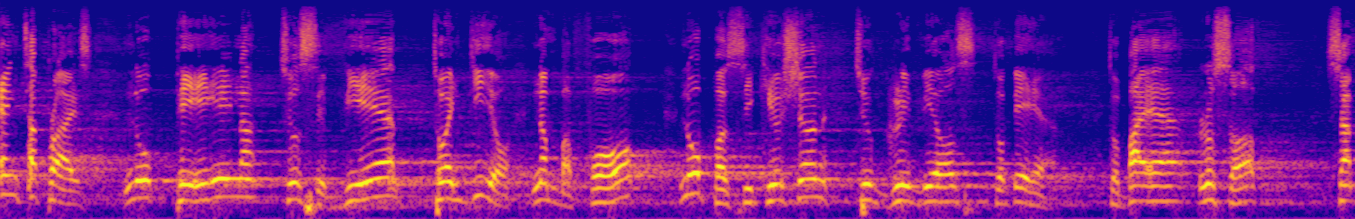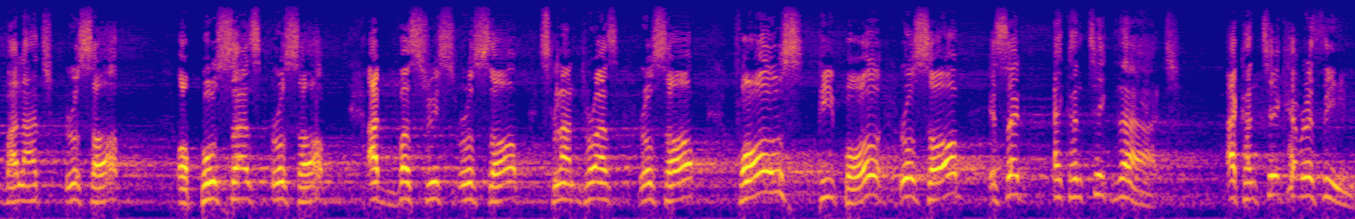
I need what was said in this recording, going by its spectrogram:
enterprise. No pain too severe to endure. Number four, no persecution too grievous to bear. To Tobiah rose up, Sanballat rose up, Opposers rose up, adversaries rose up, slanderers rose up, false people rose up. He said, I can take that. I can take everything.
